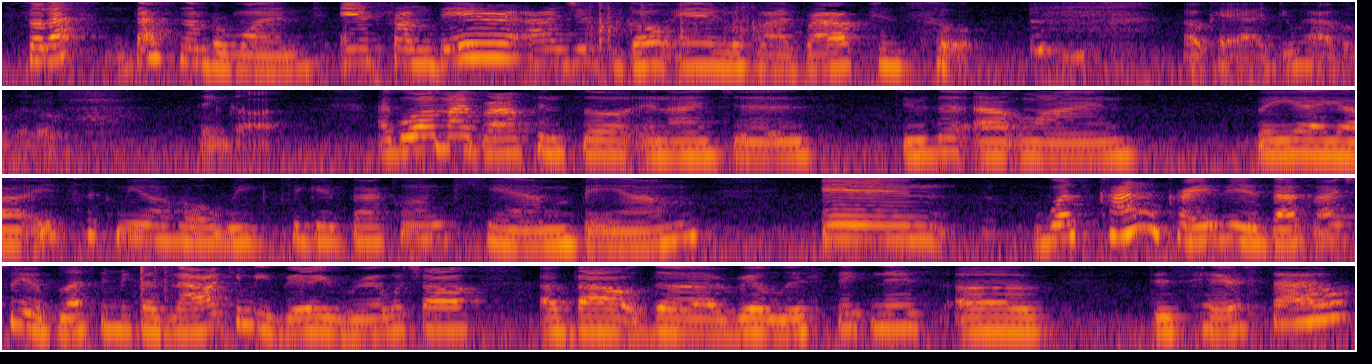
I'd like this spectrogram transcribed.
So that's that's number one. And from there I just go in with my brow pencil. Okay I do have a little. Thank God. I go on my brow pencil and I just do the outline. But yeah, y'all, it took me a whole week to get back on cam, bam. And what's kind of crazy is that's actually a blessing because now I can be very real with y'all about the realisticness of this hairstyle.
